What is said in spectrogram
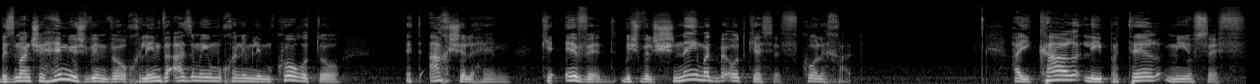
בזמן שהם יושבים ואוכלים, ואז הם היו מוכנים למכור אותו, את אח שלהם, כעבד בשביל שני מטבעות כסף, כל אחד. העיקר להיפטר מיוסף,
